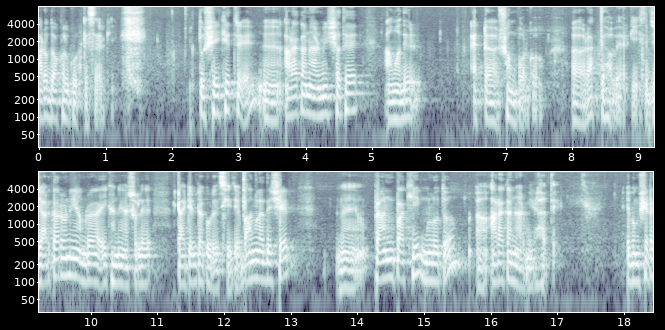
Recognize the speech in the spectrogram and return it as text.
আরও দখল করতেছে আর কি। তো সেই ক্ষেত্রে আরাকান আর্মির সাথে আমাদের একটা সম্পর্ক রাখতে হবে আর কি। যার কারণে আমরা এখানে আসলে টাইটেলটা করেছি যে বাংলাদেশের প্রাণ পাখি মূলত আরাকান আর্মির হাতে। এবং সেটা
